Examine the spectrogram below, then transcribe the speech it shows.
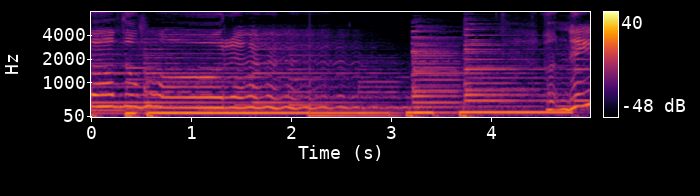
above the water. Name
